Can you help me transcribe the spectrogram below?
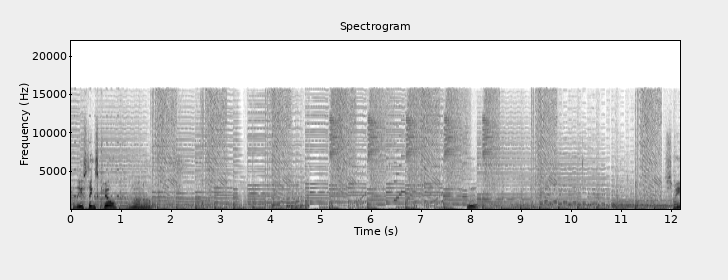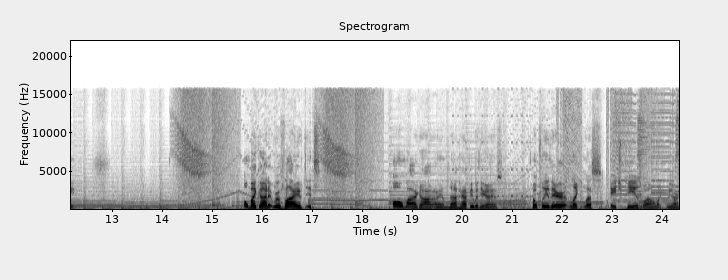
Can these things kill? I don't know. Hmm. Sweet. Oh my god, it revived its... Oh my god, I am not happy with you guys. Hopefully they're, like, less HP as well, like we are.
